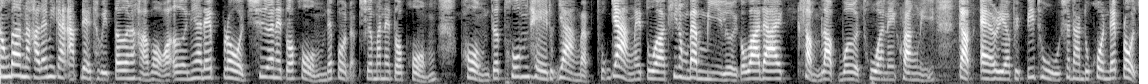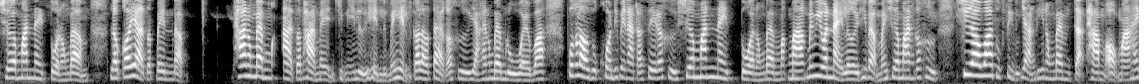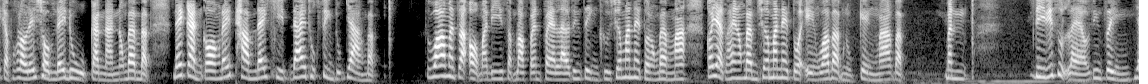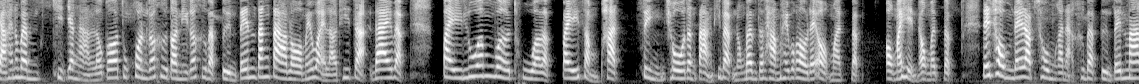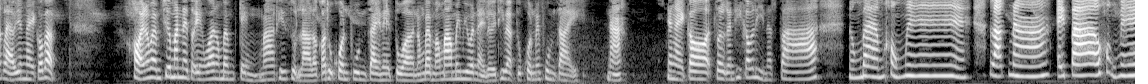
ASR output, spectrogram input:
น้องแบมนะคะได้มีการอัปเดตทวิตเตอร์นะคะ บอกว่าเออเนี่ยได้โปรดเชื่อในตัวผม ได้โปรดแบบเชื่อมั่นในตัวผม ผมจะทุ่มเททุกอย่างแบบทุกอย่างในตัวที่น้องแบมมีเลยก็ว่าได้สำหรับเวิร์ดทัวร์ในครั้งนี้กับ Area 52 ฉะนั้นทุกคนได้โปรดเชื่อมั่นในตัวน้องแบม แล้วก็อยากจะเป็นแบบ ถ้าน้องแบมอาจจะผ่านมาเห็นคลิปนี้หรือเห็นหรือไม่เห็นก็แล้วแต่ก็คืออยากให้น้องแบมรู้ไว้ว่า พวกเราทุกคนที่เป็นอากาเซ่ก็คือเชื่อมั่นในตัวน้องแบมมาก ๆ ไม่มีวันไหนเลยที่แบบไม่เชื่อมั่นก็คือ เชื่อว่าทุกสิ่งทุกอย่างที่น้องแบมจะทำออกมาให้กับพวกเราได้ชมได้ดูกันนั้น น้องแบมแบบ ได้กลันกรองได้ทำได้คิดได้ทุกสิ่งทุกอย่างแบบว่ามันจะออกมาดีสำหรับแฟนๆ แล้วจริง ๆ คือเชื่อมั่นในตัวน้องแบมมาก ก็อยากจะให้น้องแบมเชื่อมั่นในตัวเองว่าแบบหนูเก่งมากแบบมัน ดีที่สุดแล้วจริง ๆ อยากให้น้องแบมคิดอย่างนั้นแล้วก็ทุกคนก็คือตอนนี้ก็คือแบบตื่นเต้นตั้งตารอไม่ไหวแล้วที่จะได้แบบไปร่วมเวิร์ทัวร์แบบไปสัมผัสสิ่งโชว์ต่างๆ ที่แบบน้องแบมจะทำให้พวกเราได้ออกมาแบบออกมาเห็นออกมาแบบ ได้ชมได้รับชมกันอะคือแบบตื่นเต้นมากแล้วยังไงก็แบบ ขอให้น้องแบมเชื่อมั่นในตัวเองว่าน้องแบมเก่งมากที่สุดแล้ว แล้วก็ทุกคนภูมิใจในตัวน้องแบมมากๆ ไม่มีวันไหนเลยที่แบบทุกคนไม่ภูมิใจนะ ยังไงก็เจอกันที่เกาหลีนะจ๊ะ น้องแบมของแม่ รักนะ ไอ้เต้าของแม่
